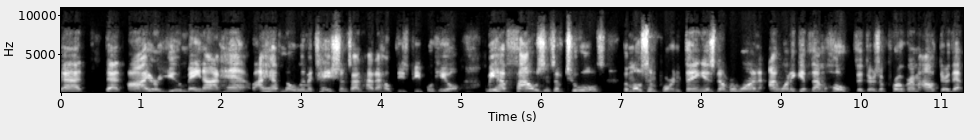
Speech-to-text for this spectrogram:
that that I or you may not have. I have no limitations on how to help these people heal. We have thousands of tools. The most important thing is number one, I want to give them hope that there's a program out there that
